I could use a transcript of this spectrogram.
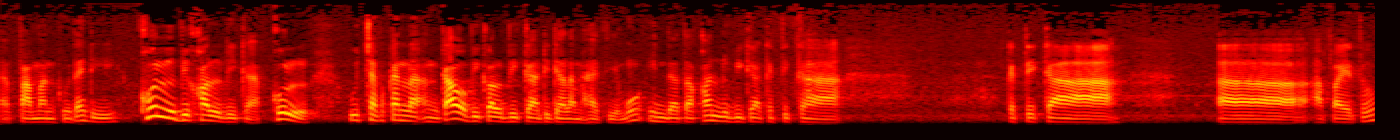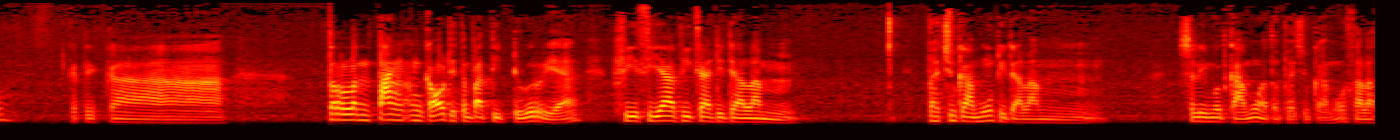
eh, Pamanku tadi Kul biqalbika Kul ucapkanlah engkau bikol bika di dalam hatimu indah taqallubika ketika ketika uh, apa itu ketika terlentang engkau di tempat tidur ya visia bika di dalam baju kamu di dalam selimut kamu atau baju kamu salah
